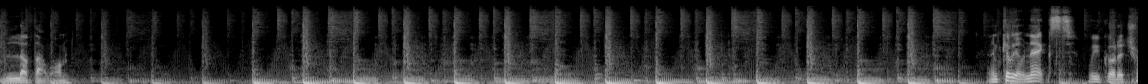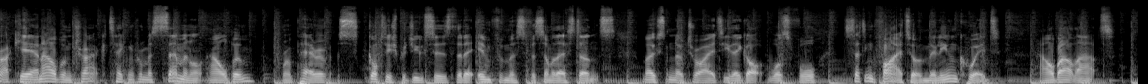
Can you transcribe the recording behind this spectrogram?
Love that one. And coming up next, we've got a track here, an album track taken from a seminal album from a pair of Scottish producers that are infamous for some of their stunts. Most notoriety they got was for setting fire to a million quid. How about that?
